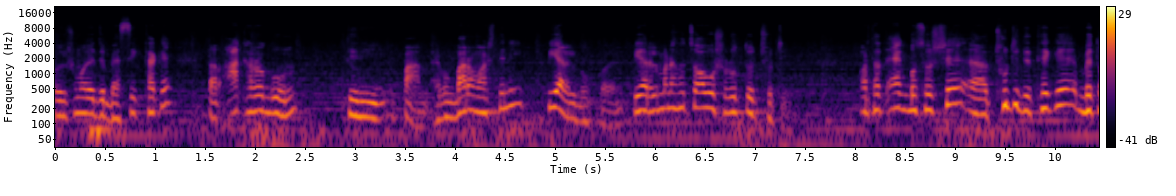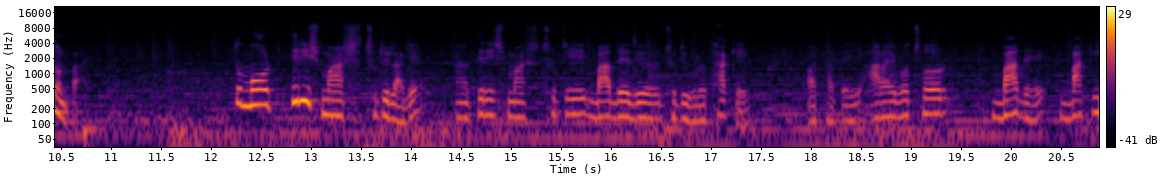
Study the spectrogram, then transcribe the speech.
ওই সময়ে যে বেসিক থাকে, তার আঠারো গুণ তিনি পান এবং বারো মাস তিনি পিআরএল ভোগ করেন। পিআরএল মানে হচ্ছে অবসর উত্তর ছুটি। অর্থাৎ এক বছর সে ছুটিতে থেকে বেতন পায়। তো মোট তিরিশ মাস ছুটি লাগে। তিরিশ মাস ছুটি বাদে যে ছুটিগুলো থাকে অর্থাৎ এই আড়াই বছর বাদে বাকি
